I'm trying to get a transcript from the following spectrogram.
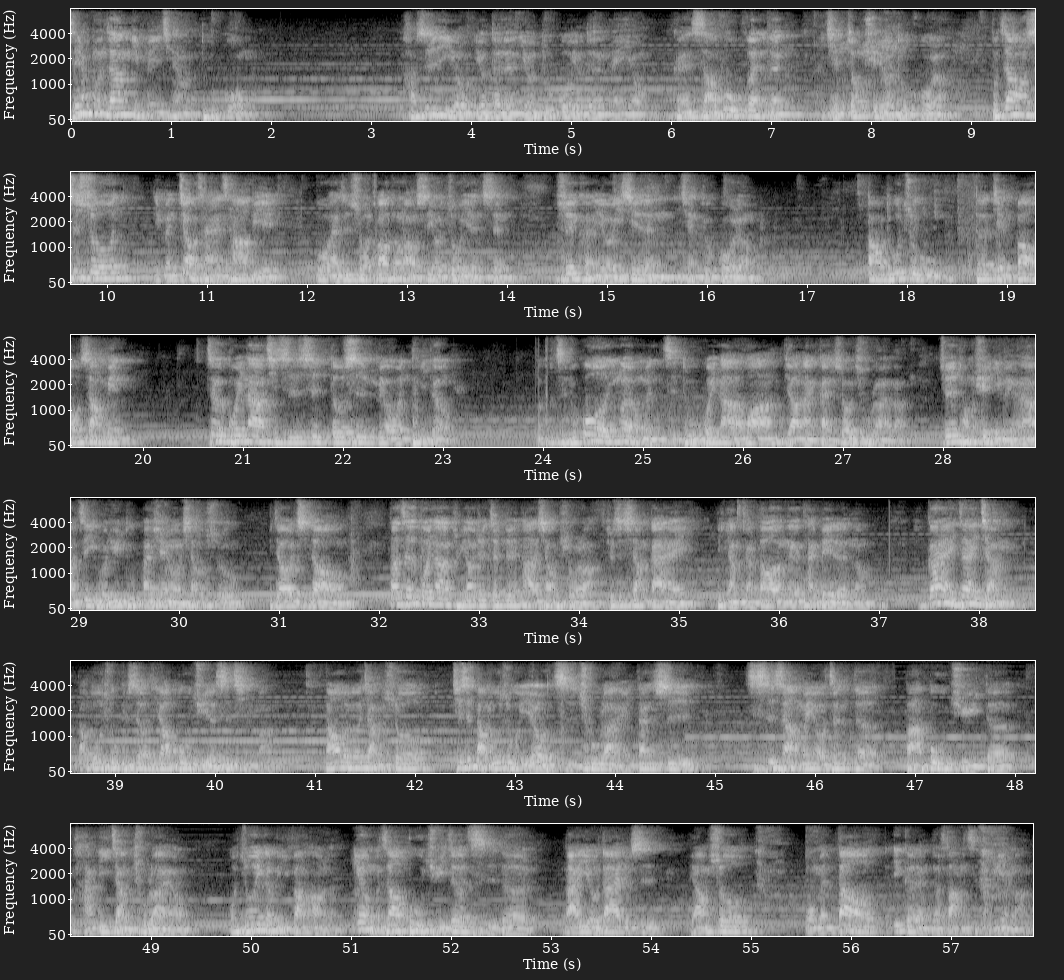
这篇文章你们以前有读过吗？好，是不是有有的人有读过，有的人没有？可能少部分人以前中学有读过了，不知道是说你们教材的差别，或还是说高中老师有做延伸，所以可能有一些人以前读过了。导读组的简报上面，这个归纳其实是都是没有问题的，只不过因为我们只读归纳的话，比较难感受出来了。就是同学你们还要自己回去读白先勇的小说，比较知道。那这个归纳主要就针对他的小说啦，就是像刚才李阳讲到的那个台北人哦。刚才在讲导读组不是有提到布局的事情吗？然后我有讲说，其实导读组有指出来，但是事实上没有真的把布局的含义讲出来哦。我做一个比方好了，因为我们知道布局这个词的来由大概就是，比方说我们到一个人的房子里面嘛，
